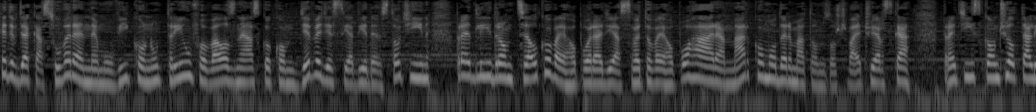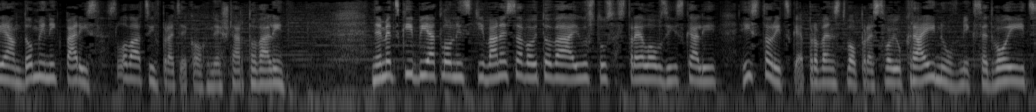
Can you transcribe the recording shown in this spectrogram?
keď vďaka suverénnemu výkonu triumfoval s náskokom 91 stotín pred lídrom celkového poradia svetového pohára Marko Modermatom zo Švajčiarska. Tretí skončil Talian Dominik Paris. Slováci v pretekoch neštartovali. Nemeckí biatlonisti Vanessa Vojtová a Justus Strelov získali historické prvenstvo pre svoju krajinu v mixe dvojíc.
